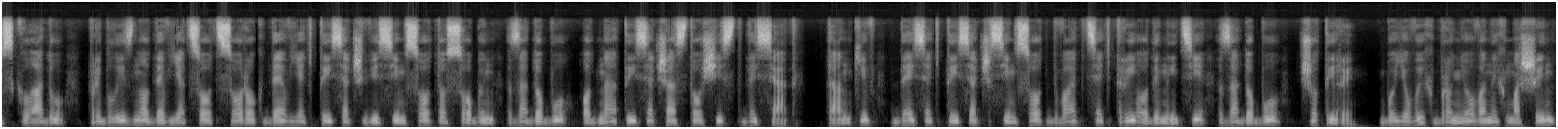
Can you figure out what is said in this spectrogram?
складу приблизно 949 800 особин за добу 1160 танків 10 723 одиниці за добу 4. Бойових броньованих машин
